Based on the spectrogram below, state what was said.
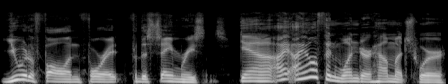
you would have fallen for it for the same reasons. Yeah, I, I often wonder how much we're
